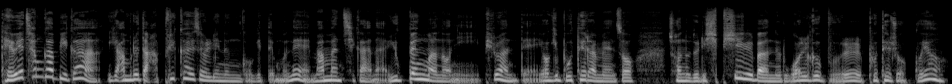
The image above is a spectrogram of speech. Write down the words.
대회 참가비가 이게 아무래도 아프리카에서 열리는 거기 때문에 만만치가 않아요. 600만 원이 필요한데 여기 보태라면서 전우들이 십시일반으로 월급을 보태줬고요.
